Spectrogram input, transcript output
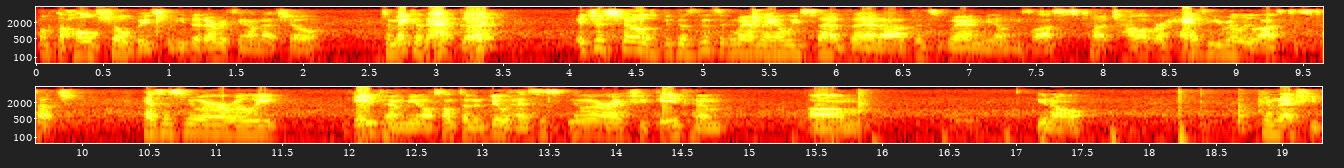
book the whole show basically, he did everything on that show. To make it that good, it just shows because Vince McMahon, they always said that uh, Vince McMahon, you know, he's lost his touch. However, has he really lost his touch? Has this new era really gave him, you know, something to do? Has this new era actually gave him, um, you know, him to actually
